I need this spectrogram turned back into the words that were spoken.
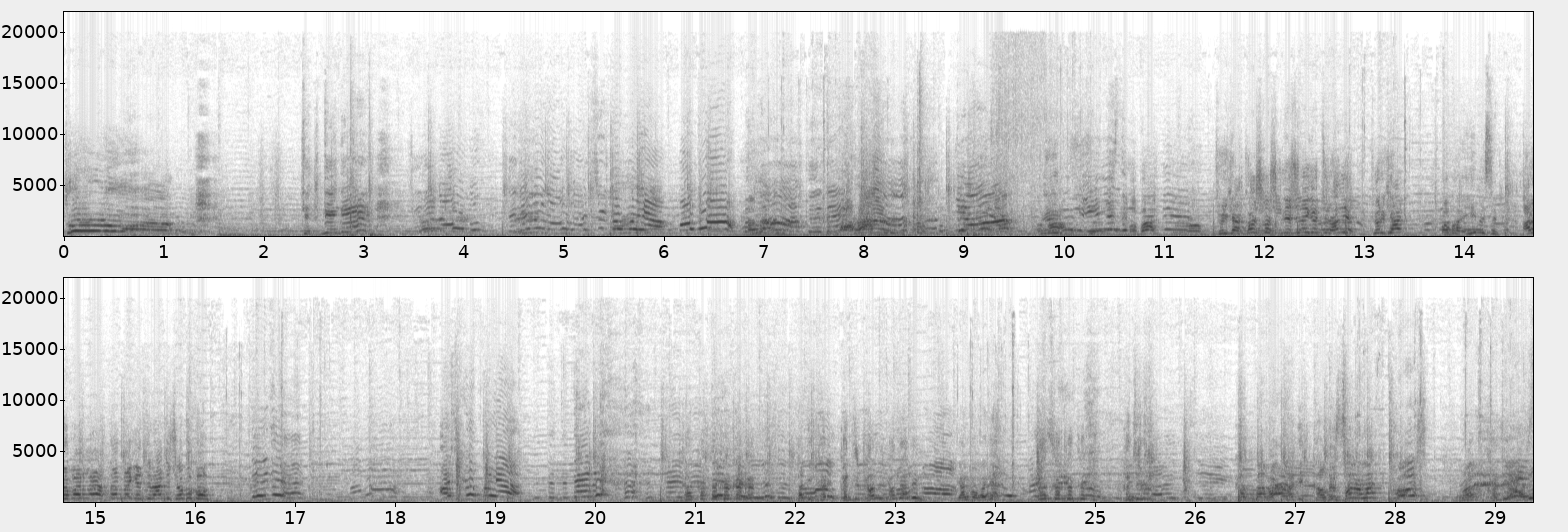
torunuma. Dede! Ne oldu? Dede ne oldu? Açın kapıyı! Baba! Baba! Dede! Ya! İyi misin? Baba, Türkan koş koş ilacını götür hadi. Türkan, baba iyi misin? Arabanın anahtarını da getir hadi çabuk ol. Dede! Baba! Aç kapıyı! Dede! Dede! Kalk kalk kalk kalk. kalk. Hadi Kadir Kadir Kadir hadi hadi. Gel baba gel. Kalk kalk kalk. kalk. Kadir. Kalk baba hadi kaldırsana lan. Koş. Ulan hadi hadi.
